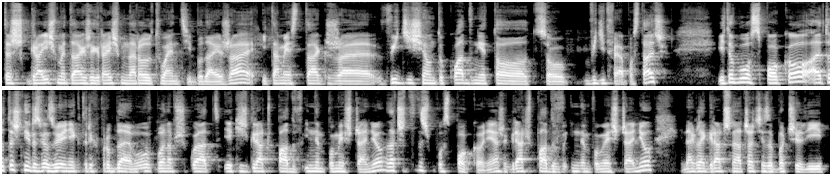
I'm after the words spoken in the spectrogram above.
też graliśmy tak, że graliśmy na Roll20 bodajże i tam jest tak, że widzi się dokładnie to, co widzi twoja postać i to było spoko, ale to też nie rozwiązuje niektórych problemów, bo na przykład jakiś gracz padł w innym pomieszczeniu, znaczy to też było spoko, nie? że gracz padł w innym pomieszczeniu i nagle gracze na czacie zobaczyli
